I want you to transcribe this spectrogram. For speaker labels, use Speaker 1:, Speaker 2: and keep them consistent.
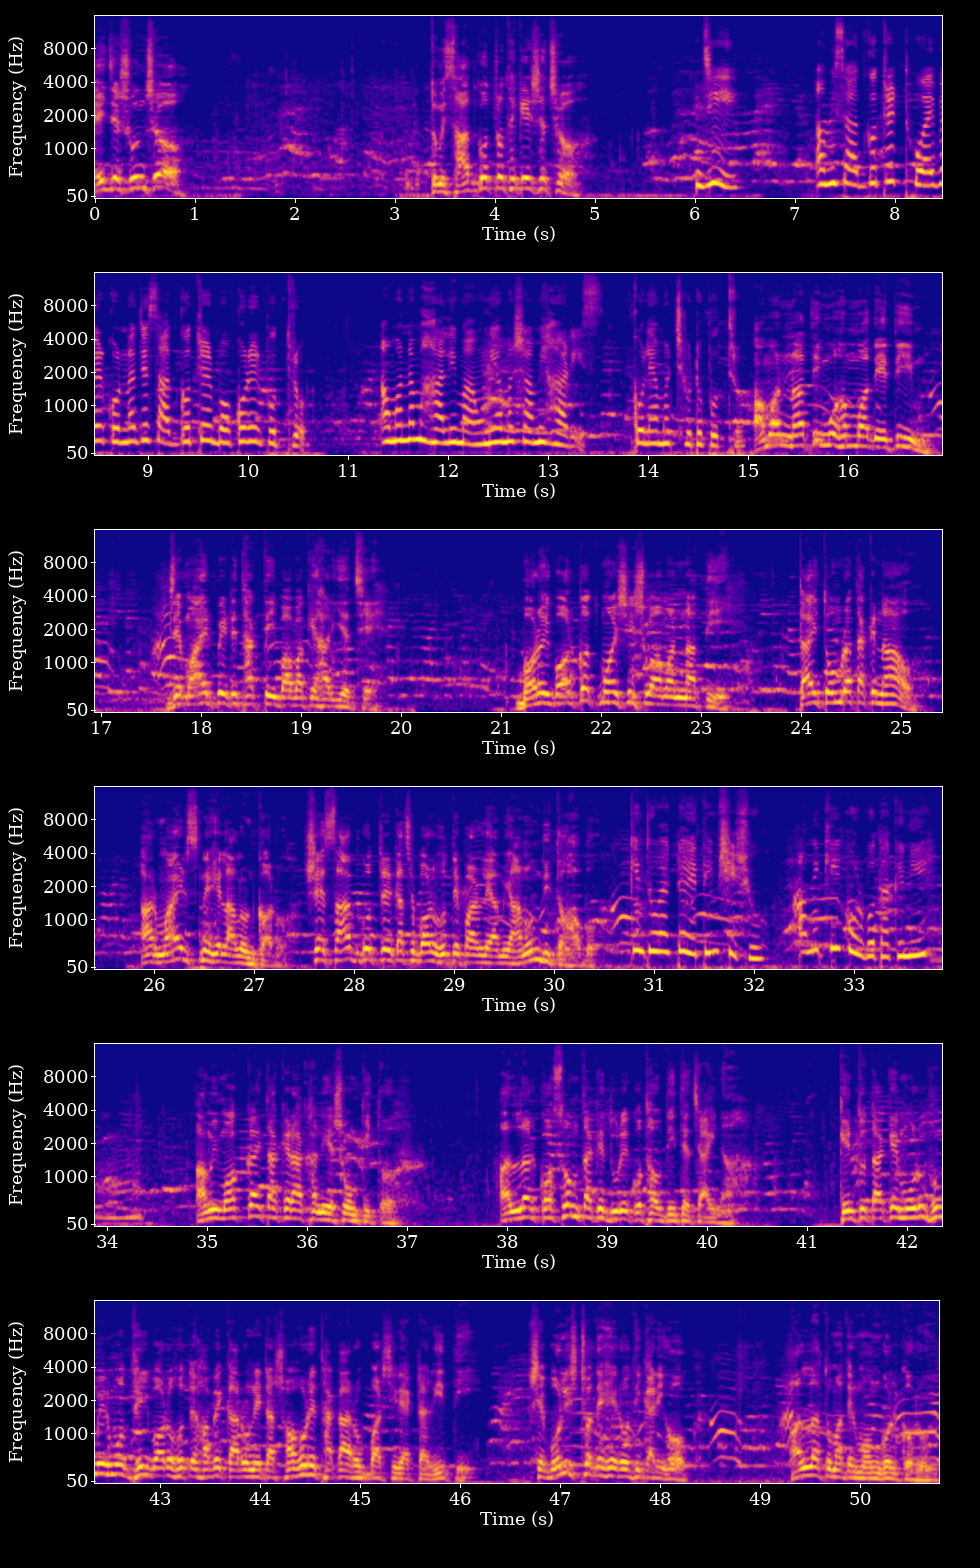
Speaker 1: এই যে শুনছো? তুমি সাত গোত্র থেকে এসেছ?
Speaker 2: জি আমি সাতগোত্রের থুয়াইবের কন্যা যে সাতগোত্রের বকরের পুত্র। আমার নাম হালিমা উনি আমার স্বামী হারিস কোলে আমার ছোট পুত্র।
Speaker 1: আমার নাতি মুহাম্মদ এতিম যে মায়ের পেটে থাকতেই বাবাকে হারিয়েছে। বড়ই বরকতময় শিশু আমার নাতি তাই তোমরা তাকে নাও। আর মায়ের স্নেহে লালন করো। সে সাত গোত্রের কাছে বড় হতে পারলে আমি আনন্দিত হব।
Speaker 2: কিন্তু একটা এতিম শিশু। আমি কি করব তাকে নিয়ে?
Speaker 1: আমি মক্কায় তাকে রাখা নিয়ে শঙ্কিত। আল্লাহর কসম তাকে দূরে কোথাও দিতে চাই না। কিন্তু তাকে মরুভূমির মধ্যেই বড় হতে হবে কারণ এটা শহরে থাকা আরববাসীর একটা রীতি। সে বলিষ্ঠ দেহের অধিকারী হোক। আল্লাহ তোমাদের মঙ্গল করুন।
